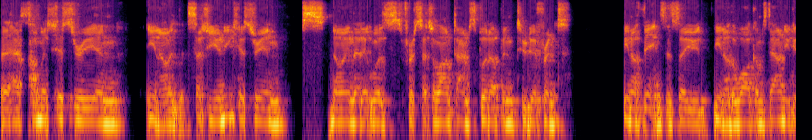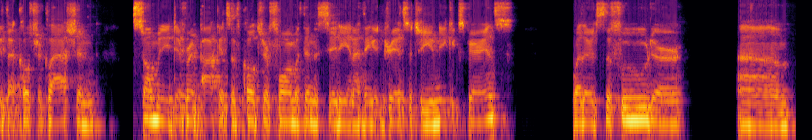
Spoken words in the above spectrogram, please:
that has so much history and you know such a unique history and knowing that it was for such a long time split up in two different you know things and so you you know the wall comes down you get that culture clash and so many different pockets of culture form within the city and i think it creates such a unique experience whether it's the food or um,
